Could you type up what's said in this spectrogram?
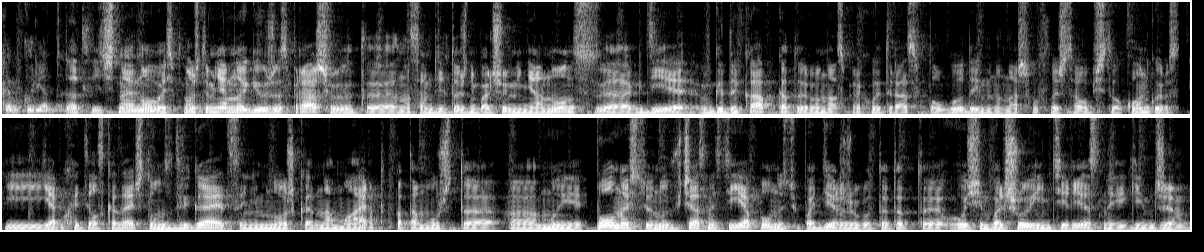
конкурентов. Отличная новость, потому что меня многие уже спрашивают, э, на самом деле тоже небольшой мини-анонс, э, где в GDCAP, который у нас проходит раз в полгода, именно нашего флеш-сообщества конкурс, и я бы хотел сказать, что он сдвигается немножко на март, потому что э, мы полностью, ну в частности я полностью поддерживаю вот этот очень большой и интересный геймджем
